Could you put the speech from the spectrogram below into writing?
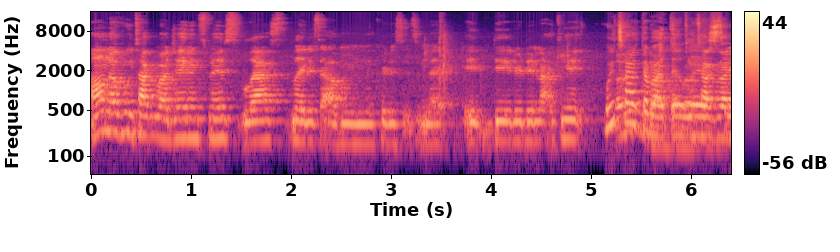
I don't know if we talked about Jaden Smith's last latest album and the criticism that it did or did not get. We Oh, talked about that We last talked about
